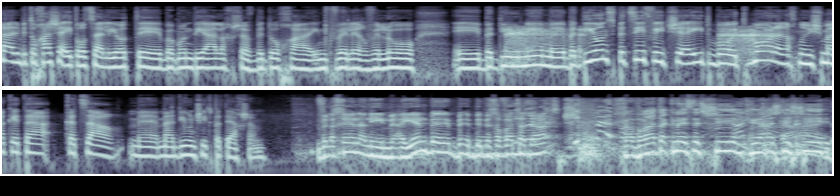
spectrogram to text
אני בטוחה שהיית רוצה להיות uh, במונדיאל עכשיו בדוחה עם קבלר ולא uh, בדיונים, uh, בדיון ספציפית שהיית בו אתמול, אנחנו נשמע קטע קצר מהדיון שהתפתח שם. ולכן אני מעיין בחוות הדעת. חברת הכנסת שיר, קריאה שלישית.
